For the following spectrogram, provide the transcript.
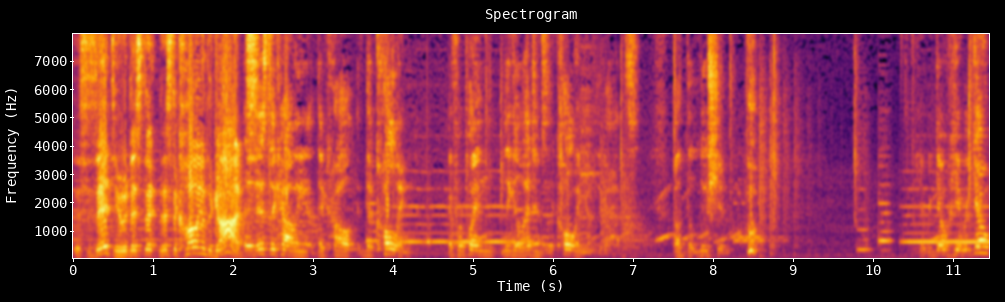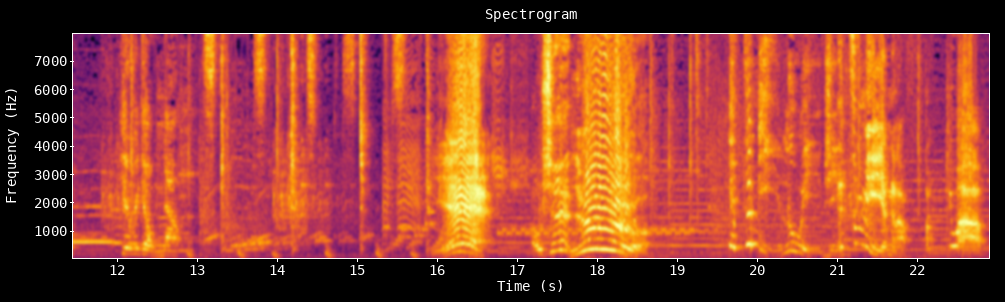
This is it, dude. That's the that's the calling of the gods. It is the calling. The call. The calling. If we're playing League of Legends, the calling of the gods of the Lucian. Here we go. Here we go. Here we go. Now. Yeah! Oh shit! You! It's me, Luigi. It's me. I'm gonna fuck you up.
